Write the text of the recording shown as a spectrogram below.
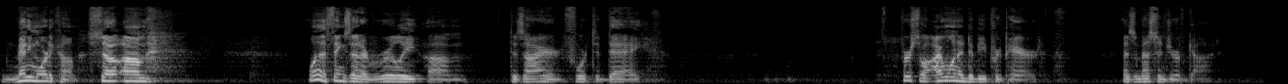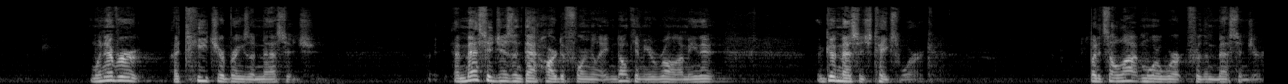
Many more to come. So, um, one of the things that I really um, desired for today, first of all, I wanted to be prepared as a messenger of God. Whenever a teacher brings a message, a message isn't that hard to formulate. And don't get me wrong, I mean, it, a good message takes work. But it's a lot more work for the messenger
